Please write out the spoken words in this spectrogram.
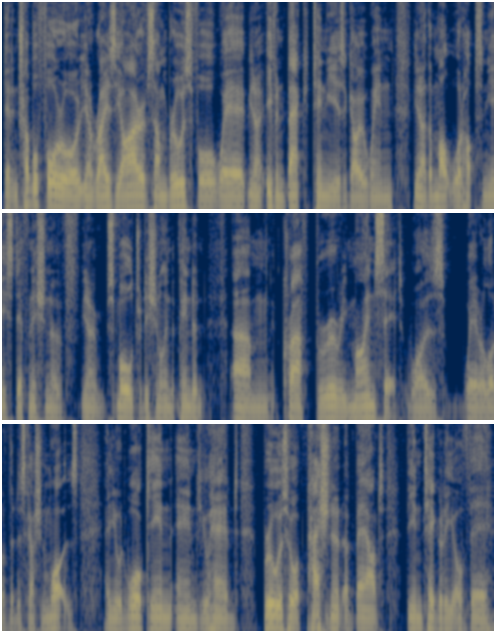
get in trouble for, or you know, raise the ire of some brewers for, where you know, even back ten years ago, when you know the malt, wort, hops, and yeast definition of you know small traditional independent um, craft brewery mindset was where a lot of the discussion was. And you would walk in and you had brewers who are passionate about the integrity of their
